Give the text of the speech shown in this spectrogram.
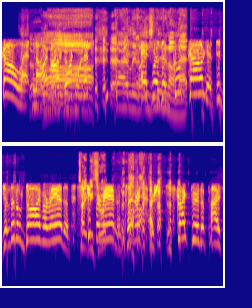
goal that Sorry. night. I watched it. Oh, don't live, It was a good that. goal. You did your little dive around and Take skip through it. around and turn around, uh, straight through the post.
